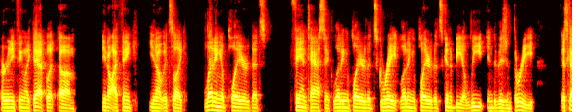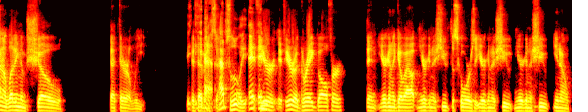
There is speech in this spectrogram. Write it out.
or anything like that but um you know i think you know it's like letting a player that's fantastic, letting a player that's great, letting a player that's going to be elite in Division Three, it's kind of letting them show that they're elite. If that yeah, makes sense. Absolutely. and, if and, you're if you're a great golfer, then you're going to go out and you're going to shoot the scores that you're going to shoot, and you're going to shoot, you know,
